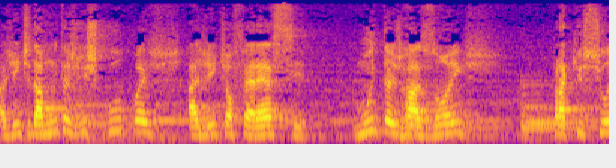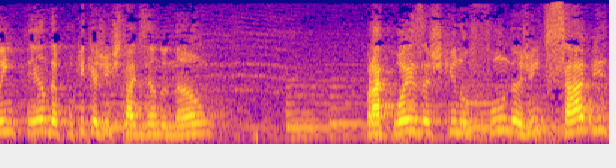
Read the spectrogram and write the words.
A gente dá muitas desculpas, a gente oferece muitas razões para que o Senhor entenda por que, que a gente está dizendo não, para coisas que no fundo a gente sabe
